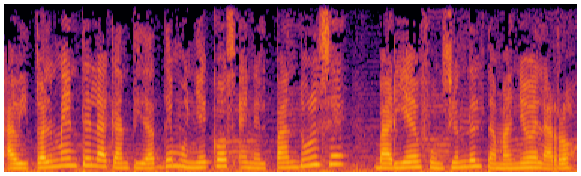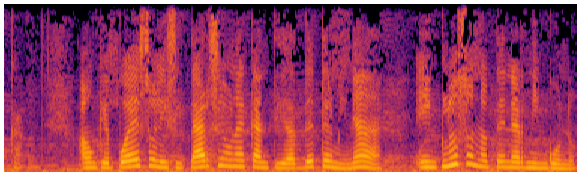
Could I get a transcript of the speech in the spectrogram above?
Habitualmente la cantidad de muñecos en el pan dulce varía en función del tamaño de la rosca, aunque puede solicitarse una cantidad determinada e incluso no tener ninguno.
